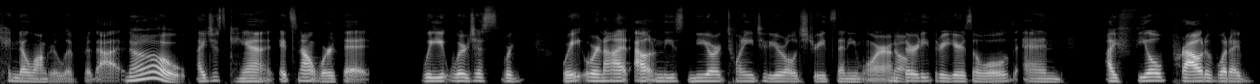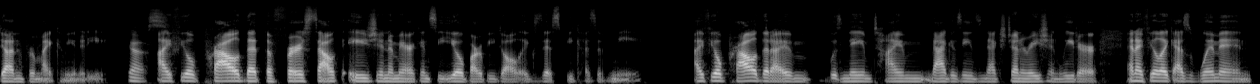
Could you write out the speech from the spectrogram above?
can no longer live for that. No. I just can't. It's not worth it. We we're just we're we we're not out in these New York 22 year old streets anymore. I'm No. 33 years old and I feel proud of what I've done for my community. Yes. I feel proud that the first South Asian American CEO Barbie doll exists because of me. I feel proud that I was named Time Magazine's next generation leader. And I feel like as women,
